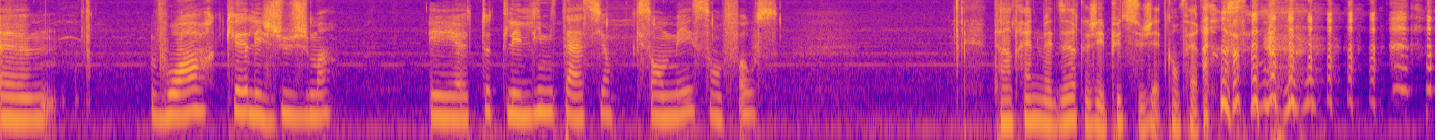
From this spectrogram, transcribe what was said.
euh, voir que les jugements et euh, toutes les limitations qui sont mises sont fausses. Tu es en train de me dire que j'ai plus de sujet de conférence.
